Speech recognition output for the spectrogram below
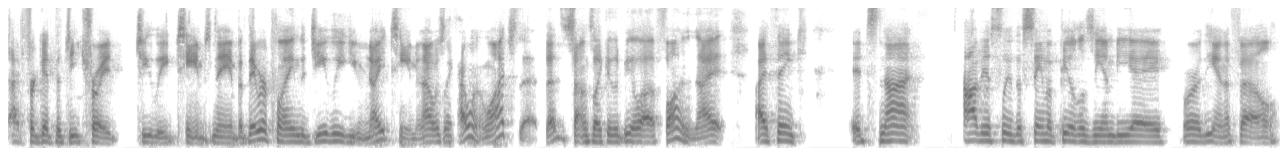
I forget the Detroit G League team's name, but they were playing the G League Ignite team, and I was like, I want to watch that. That sounds like it'd be a lot of fun. And I I think it's not obviously the same appeal as the NBA or the NFL,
